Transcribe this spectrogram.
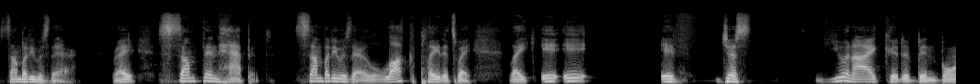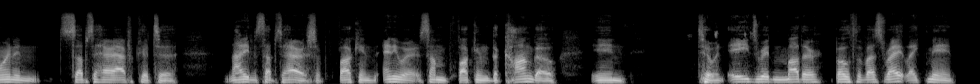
Somebody was there, right? Something happened. Somebody was there. Luck played its way. Like it, it if just you and I could have been born in sub-Saharan Africa to not even sub-Sahara, so fucking anywhere, some fucking the Congo in to an AIDS ridden mother, both of us, right? Like, man,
